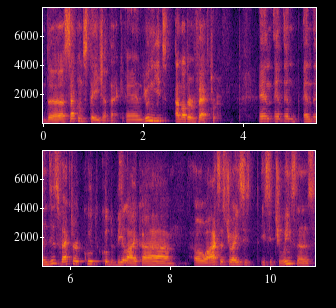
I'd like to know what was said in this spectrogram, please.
the second stage attack and you need another vector. And and and and, and this vector could could be like uh, oh access to EC, EC2 instance,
